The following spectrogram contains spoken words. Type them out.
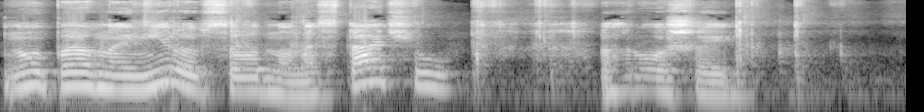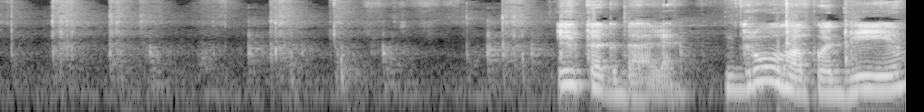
Ну, певною мірою все одно нестачу грошей. І так далі. Друга подія,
